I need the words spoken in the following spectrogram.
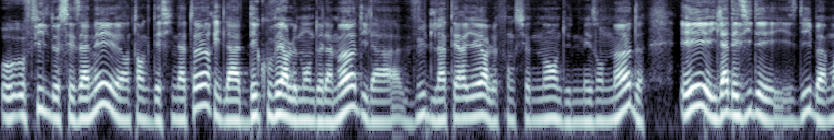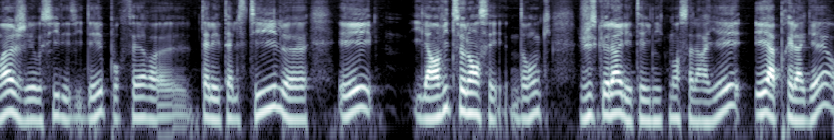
au, fil de ces années, en tant que dessinateur, il a découvert le monde de la mode, il a vu de l'intérieur le fonctionnement d'une maison de mode, et il a des idées. Il se dit, bah, moi j'ai aussi des idées pour faire euh, tel et tel style, et il a envie de se lancer. Donc jusque-là, il était uniquement salarié, et après la guerre,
